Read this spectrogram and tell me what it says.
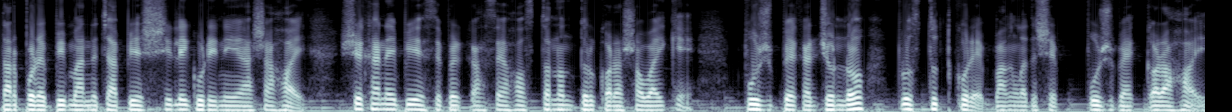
তারপরে বিমানে চাপিয়ে শিলিগুড়ি নিয়ে আসা হয়। সেখানে বিএসএফের কাছে হস্তান্তর করা সবাইকে পুশব্যাকের জন্য প্রস্তুত করে বাংলাদেশে পুশব্যাক করা হয়।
